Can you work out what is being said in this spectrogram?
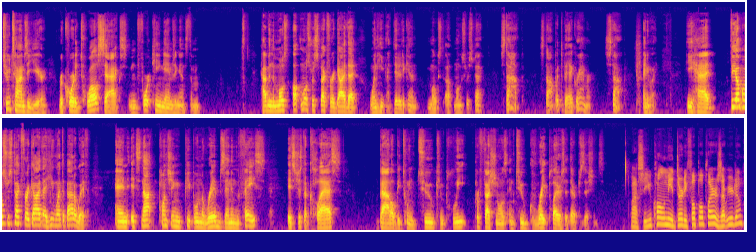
two times a year, recorded 12 sacks in 14 games against him. Having the most utmost respect for a guy that when he I did it again, most utmost respect. Stop. Stop with the bad grammar. Stop. Anyway, he had the utmost respect for a guy that he went to battle with. And it's not punching people in the ribs and in the face. It's just a class battle between two complete professionals and two great players at their positions. Wow, so you calling me a dirty football player? Is that what you're doing?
